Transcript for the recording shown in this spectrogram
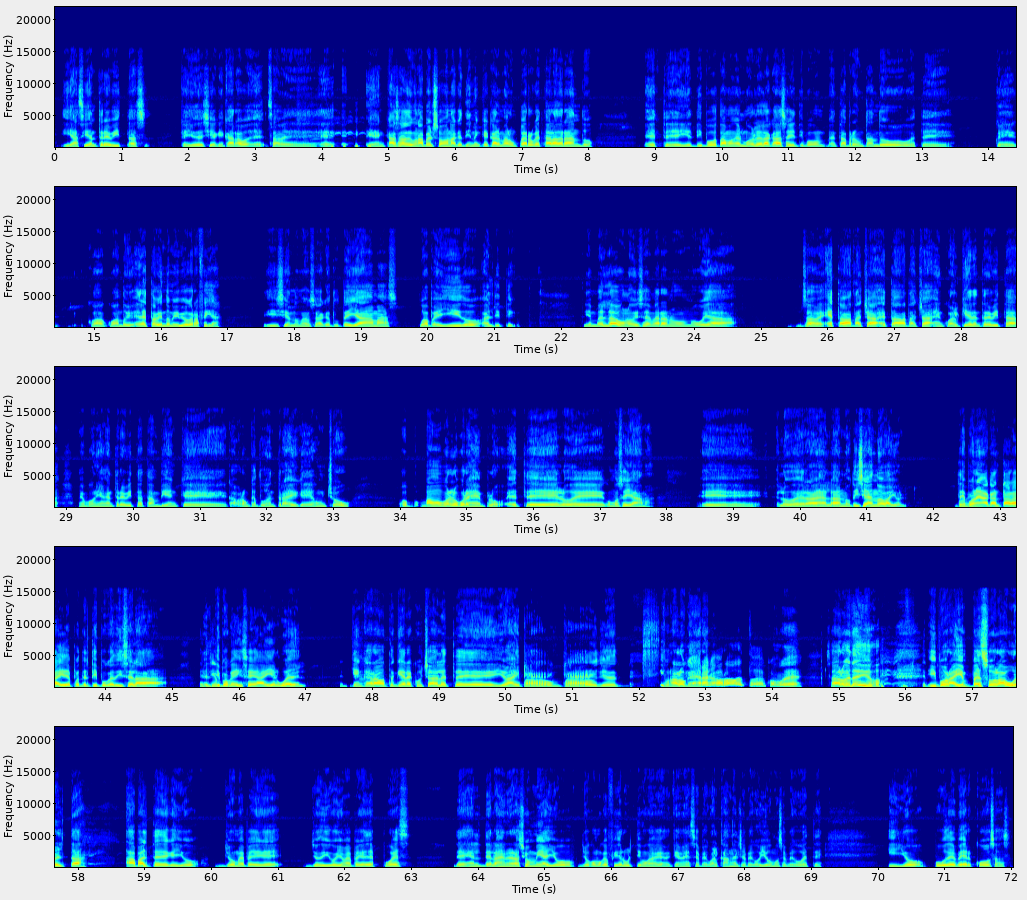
Y hacía entrevistas que yo decía, ¿qué carajo, eh, sabes? en casa de una persona que tienen que calmar un perro que está ladrando, este, y el tipo, estamos en el mueble de la casa y el tipo me está preguntando, este, que cuando él está viendo mi biografía y diciéndome, o sea, que tú te llamas, tu apellido, artístico, y en verdad uno dice, mira, no, no voy a, ¿sabes? Esta batachá, esta batachá. En cualquier entrevista me ponían entrevistas también que, cabrón, que tú entras y que es un show. vamos a ponerlo por ejemplo, este, lo de, ¿cómo se llama? Eh, lo de las noticias en Nueva York. Te ponen a cantar ahí después del tipo que dice la, el, tipo que dice ahí el weather. ¿quién carajo te quiere escuchar? Este, y yo ahí, prrr, prrr, yo, una loquera, cabrón, esto es como que, ¿sabes lo que te digo? Y por ahí empezó la vuelta, aparte de que yo, yo me pegué, yo digo, yo me pegué después de, de la generación mía, yo, yo como que fui el último que, que me, se pegó Arcángel, se pegó Yomo, se pegó este, y yo pude ver cosas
